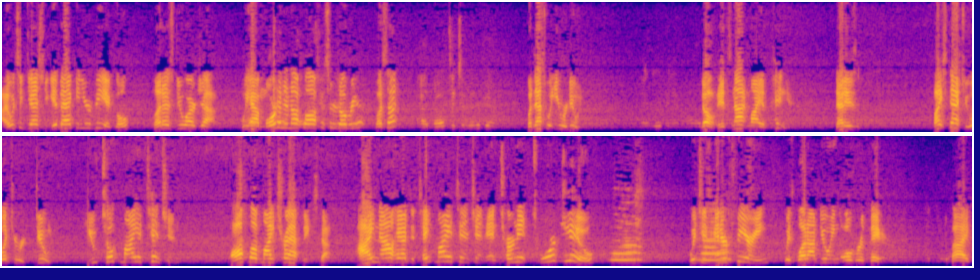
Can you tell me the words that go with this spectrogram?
I would suggest you get back in your vehicle, let us do our job. We have more than enough officers over here. What's that? I had no intention of interfering. But that's what you were doing. In your opinion, I had- No, it's not my opinion. That is, by statute, what you were doing. You took my attention off of my traffic stop. I now had to take my attention and turn it towards you, which is interfering with what I'm doing over there. Goodbye.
